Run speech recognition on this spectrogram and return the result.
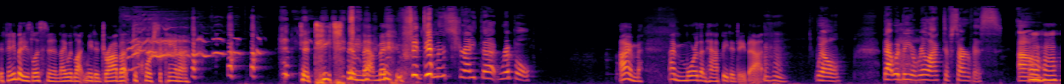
if anybody's listening and they would like me to drive up to corsicana to teach them that move to demonstrate that ripple. i'm i'm more than happy to do that Well, that would be a real act of service. Um,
